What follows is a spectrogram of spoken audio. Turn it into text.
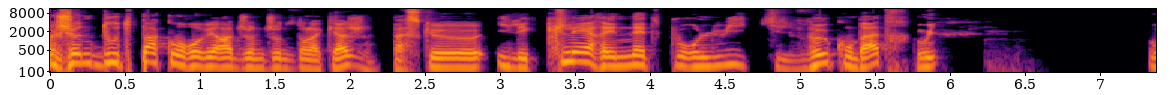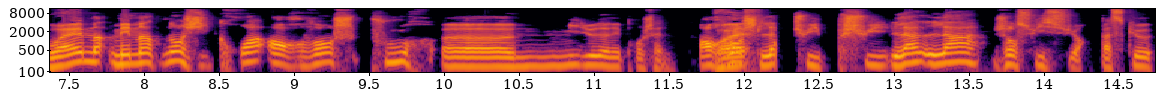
Je ne doute pas qu'on reverra John Jones dans la cage parce que il est clair et net pour lui qu'il veut combattre. Oui. Ouais, mais maintenant j'y crois en revanche pour euh, milieu d'année prochaine. En revanche, là, je suis, je suis là, là, j'en suis sûr parce que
